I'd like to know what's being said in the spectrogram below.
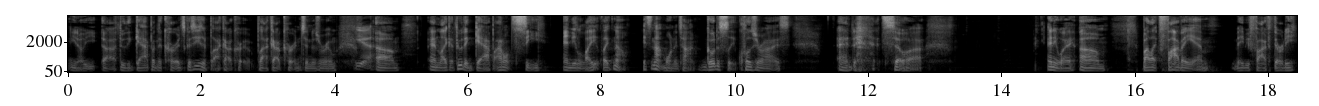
you know uh, through the gap in the curtains because he's a blackout cur- blackout curtains in his room. Yeah. Um, and like through the gap, I don't see any light. Like no, it's not morning time. Go to sleep. Close your eyes. And so uh, anyway, um, by like five a.m., maybe five thirty,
